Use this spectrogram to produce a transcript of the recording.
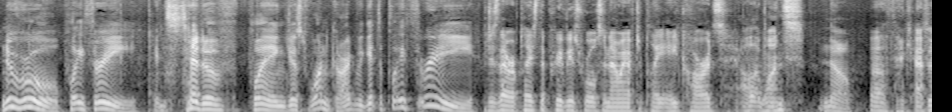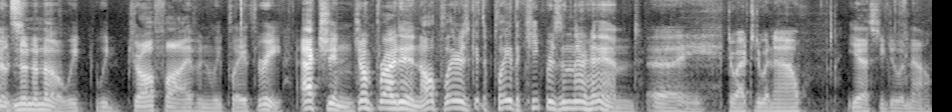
New rule: play three instead of playing just one card. We get to play three. Does that replace the previous rule? So now I have to play eight cards all at once? No. Oh, thank So, heavens. no, no, no. We we draw five and we play three. Action! Jump right in. All players get to play the keepers in their hand. Uh, do I have to do it now? Yes, you do it now.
